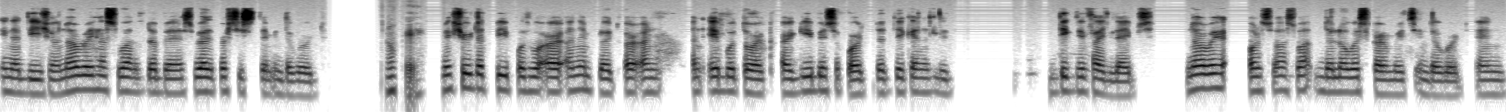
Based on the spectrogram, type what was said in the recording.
in addition, Norway has one of the best welfare system in the world. Okay. Make sure that people who are unemployed or un- unable to work are given support that they can lead dignified lives. Norway also has one of the lowest crime rates in the world, and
